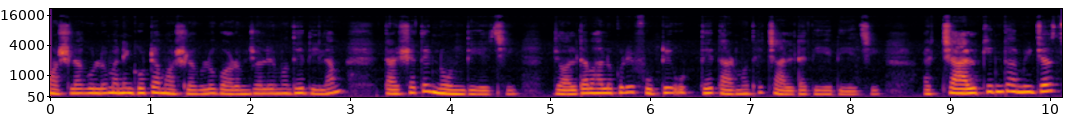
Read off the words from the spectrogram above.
মশলাগুলো মানে গোটা মশলাগুলো গরম জলের মধ্যে দিলাম। তার সাথে নুন দিয়েছি। জলটা ভালো করে ফুটে উঠতে তার মধ্যে চালটা দিয়ে দিয়েছি। আর চাল কিন্তু আমি জাস্ট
